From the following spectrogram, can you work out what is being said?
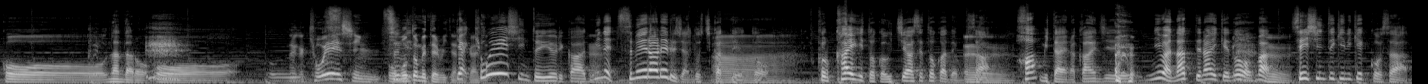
こうなんだろうこうなんか虚栄心を求めてるみたいいやな感じ。虚栄心というよりかうん。みんなに詰められるじゃんどっちかっていうと。あこの会議とか打ち合わせとかでもさ、うん。は？みたいな感じにはなってないけど、まあうん。精神的に結構さ、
